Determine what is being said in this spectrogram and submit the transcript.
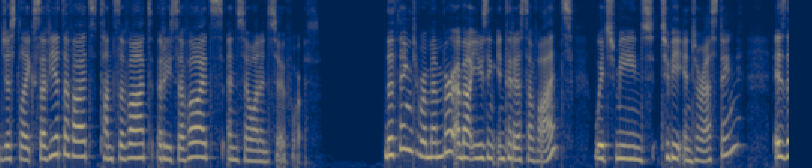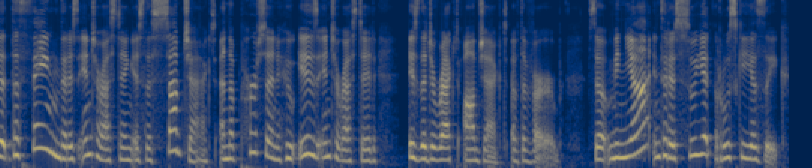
just like sovietować, tancować, rysować, and so on and so forth. The thing to remember about using interesować, which means to be interesting, is that the thing that is interesting is the subject, and the person who is interested is the direct object of the verb. So, меня интересует русский язык.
